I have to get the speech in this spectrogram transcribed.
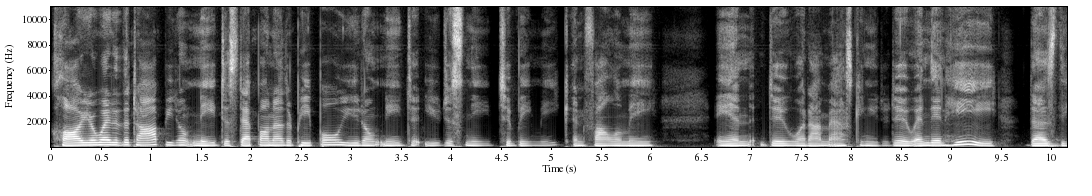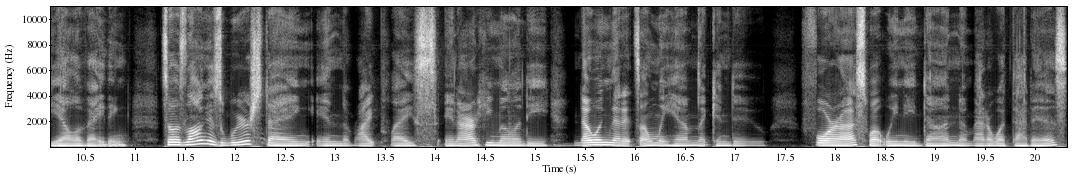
claw your way to the top. You don't need to step on other people. You don't need to, you just need to be meek and follow me and do what I'm asking you to do. And then He does the elevating. So as long as we're staying in the right place in our humility, knowing that it's only Him that can do for us what we need done, no matter what that is.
